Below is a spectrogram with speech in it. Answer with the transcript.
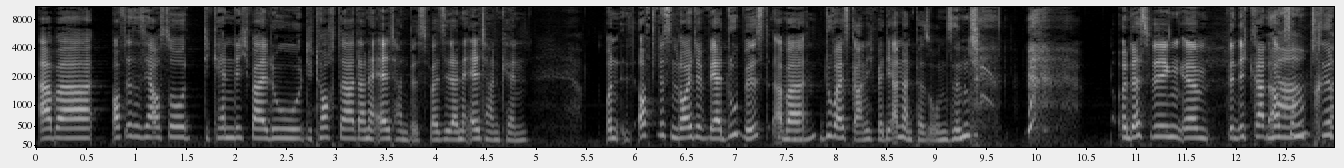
aber oft ist es ja auch so, die kennen dich, weil du die Tochter deiner Eltern bist, weil sie deine Eltern kennen. Und oft wissen Leute, wer du bist, aber Mhm. du weißt gar nicht, wer die anderen Personen sind. Und deswegen ähm, bin ich gerade auf Ja, so einem Trip,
